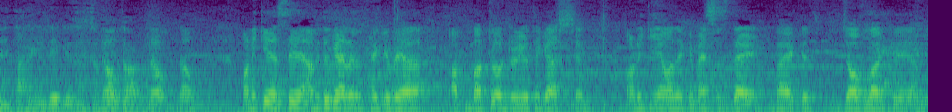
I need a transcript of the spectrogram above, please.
নেই তারা কিন্তু এই বিজনেসটা করতে হবে। অনেকে আছে আমি তো ক্যানাডা থাকি ভাইয়া আপনি মাত্র অন্টারিও থেকে আসছেন। অনেকেই আমাদেরকে মেসেজ দেয় ভাই একটা জব লাগবে আমি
